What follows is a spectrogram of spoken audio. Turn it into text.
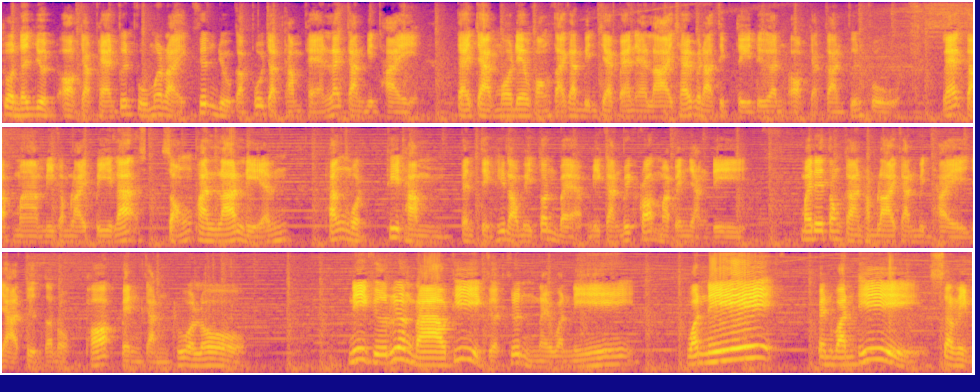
ส่วนจะหยุดออกจากแผนฟื้นฟูเมื่อไหร่ขึ้นอยู่กับผู้จัดทำแผนและการบินไทย แต่จากโมเดลของสายการบินแจแปนแอร์ไลน์ใช้เวลา 14 เดือนออกจากการฟื้นฟู และกลับมามีกำไรปีละ 2,000 ล้านเหรียญทั้งหมดที่ทำเป็นสิ่งที่เรามีต้นแบบมีการวิเคราะห์มาเป็นอย่างดี ไม่ได้ต้องการทำลายการบินไทยอย่าตื่นตระหนก เพราะเป็นกันทั่วโลก นี่คือเรื่องราวที่เกิดขึ้นในวันนี้ วันนี้เป็นวันที่สลิม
